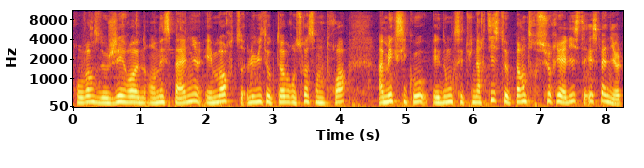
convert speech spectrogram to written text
province de Gérone en Espagne, et morte le 8 octobre 63 à Mexico, et donc c'est une artiste peintre surréaliste espagnole.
